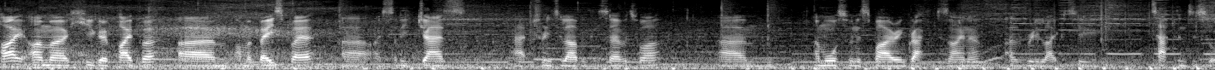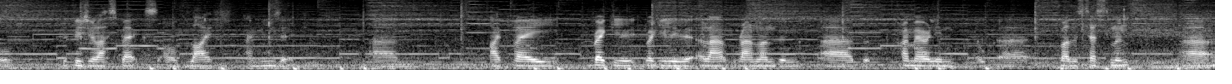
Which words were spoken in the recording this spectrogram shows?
Hi, I'm uh, Hugo Piper. Um, I'm a bass player. Uh, I study jazz at Trinity Laban Conservatoire. Um, I'm also an aspiring graphic designer. I really like to tap into sort of the visual aspects of life and music. Um, I play regular, regularly around, London, uh, but primarily in uh, Brothers Testament, uh,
